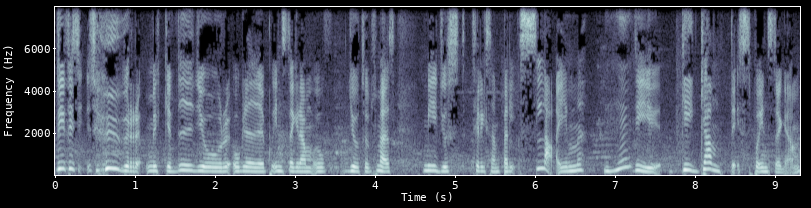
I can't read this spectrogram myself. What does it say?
det finns hur mycket videor och grejer på Instagram och Youtube som helst med just till exempel slime. Mhm. Det är ju gigantiskt på Instagram.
